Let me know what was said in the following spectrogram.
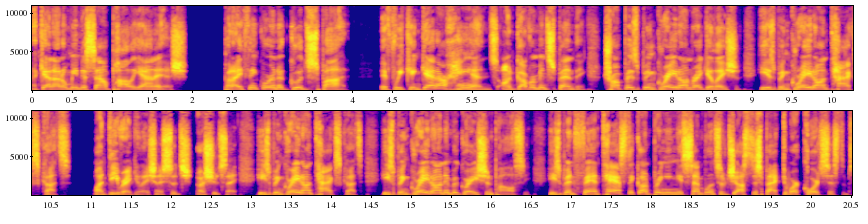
Again, I don't mean to sound Pollyanna ish, but I think we're in a good spot. If we can get our hands on government spending, Trump has been great on regulation. He has been great on tax cuts, on deregulation, I should, I should say. He's been great on tax cuts. He's been great on immigration policy. He's been fantastic on bringing a semblance of justice back to our court systems.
